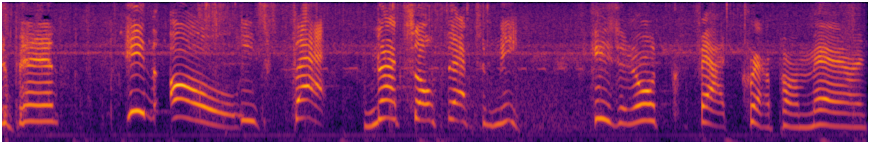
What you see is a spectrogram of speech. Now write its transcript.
Peter Pan. He's old. He's fat. Not so fat to me. He's an old fat grandpa man.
